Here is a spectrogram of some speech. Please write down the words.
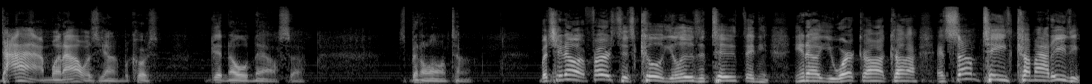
dime when I was young. Of course, I'm getting old now, so it's been a long time. But you know, at first it's cool. You lose a tooth and you, you know, you work on it, come out, and some teeth come out easy,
